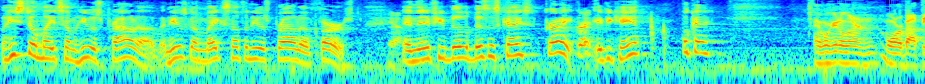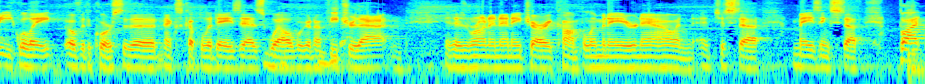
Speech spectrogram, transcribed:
he still made something he was proud of, and he was going to make something he was proud of first. Yeah. And then if you build a business case, great. Great. If you can't, okay. And we're going to learn more about the Equal Eight over the course of the next couple of days as well. We're going to feature that, and it is running NHRA Comp Eliminator now, and, and just uh, amazing stuff. But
